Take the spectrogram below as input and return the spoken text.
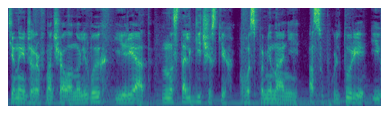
тинейджеров начала нулевых и ряд ностальгических воспоминаний о субкультуре и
